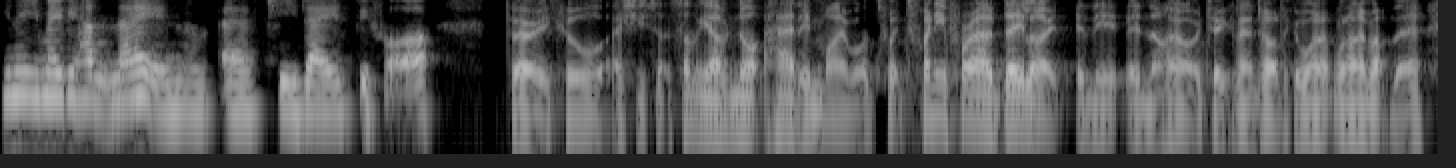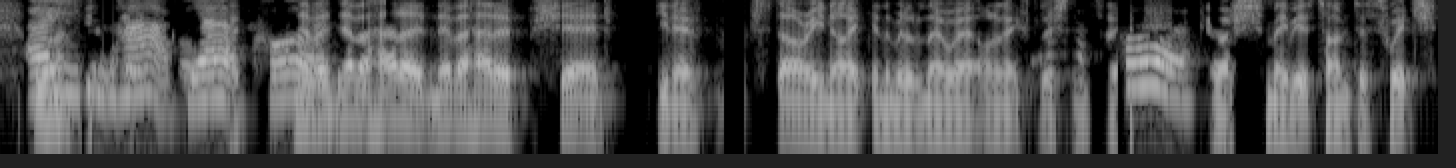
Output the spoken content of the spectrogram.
you know you maybe hadn't known a few days before very cool. Actually, something I've not had in my well, twenty-four hour daylight in the in the high Arctic and Antarctica when, when I'm up there. Oh, you didn't have, yeah, of course. Never, never had a never had a shared, you know, starry night in the middle of nowhere on an expedition. So, gosh, maybe it's time to switch.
